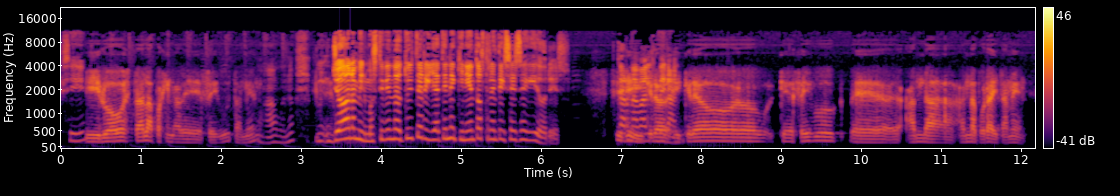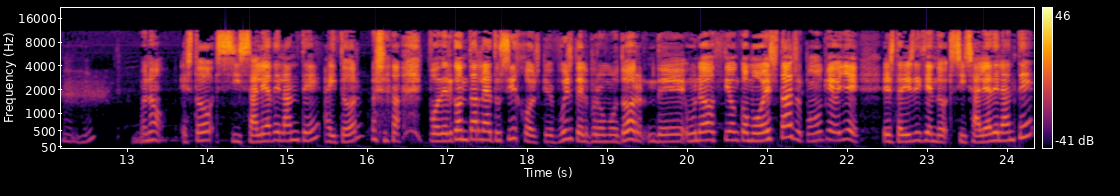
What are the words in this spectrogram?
Sí. Y luego está la página de Facebook también. Ah, bueno. Yo ahora mismo estoy viendo Twitter y ya tiene 536 seguidores. Sí, sí, Carnavales creo, verano. y creo que Facebook eh, anda anda por ahí también. Bueno, esto si sale adelante, Aitor, o sea, poder contarle a tus hijos que fuiste el promotor de una opción como esta, supongo que, oye, estaréis diciendo, si sale adelante,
